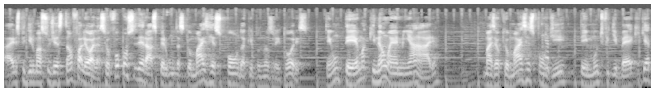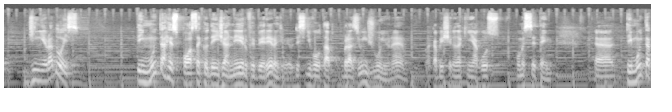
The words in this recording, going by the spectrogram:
Aí eles pediram uma sugestão, falei, olha, se eu for considerar as perguntas que eu mais respondo aqui para os meus leitores, tem um tema que não é minha área, mas é o que eu mais respondi, tem muito feedback, que é dinheiro a dois. Tem muita resposta que eu dei em janeiro, fevereiro, eu decidi voltar para o Brasil em junho, né? Acabei chegando aqui em agosto, começo de setembro. Ah, tem muita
